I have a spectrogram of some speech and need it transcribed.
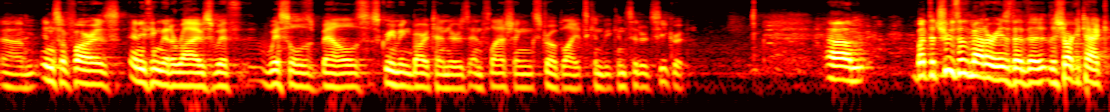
um, insofar as anything that arrives with whistles, bells, screaming bartenders, and flashing strobe lights can be considered secret. Um, but the truth of the matter is that the, the shark attack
